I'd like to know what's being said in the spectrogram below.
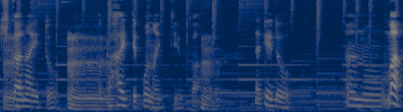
聞かないと、うん。やっぱ入ってこないっていうか、うん。だけどあのまあ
